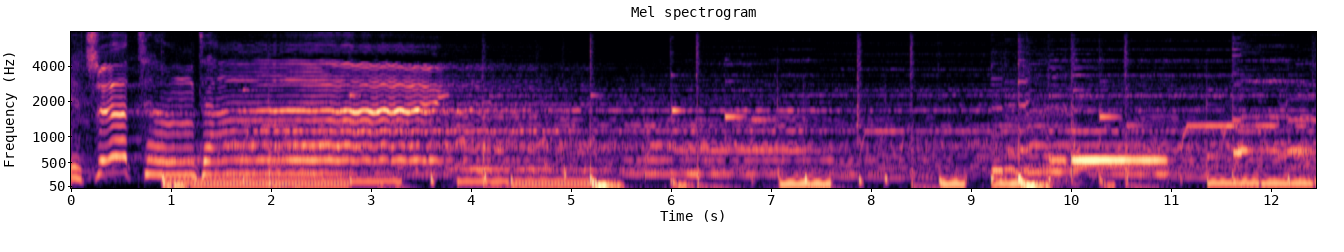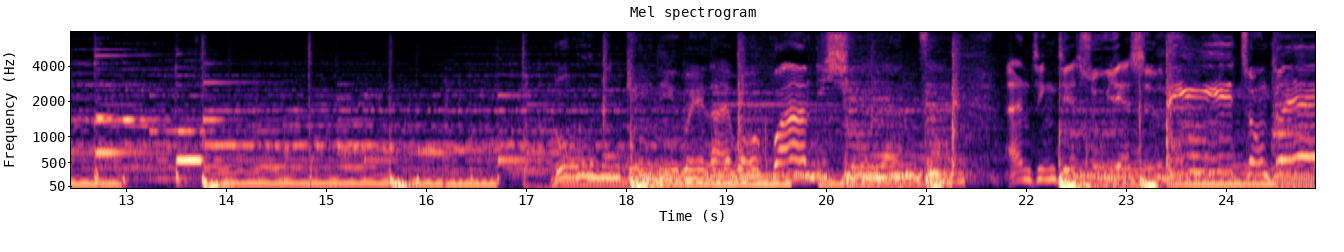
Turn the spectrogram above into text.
写着等待。不能给你未来，我还你现在。安静结束也是另一种对。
